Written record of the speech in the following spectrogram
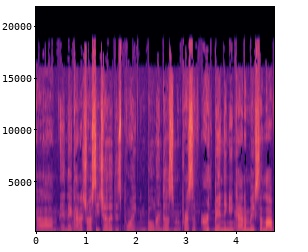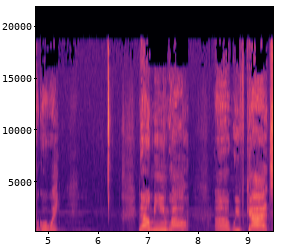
um, and they kind of trust each other at this point. And Bolin does some impressive earth bending and kind of makes the lava go away. Now, meanwhile, uh, we've got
